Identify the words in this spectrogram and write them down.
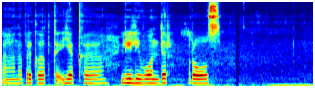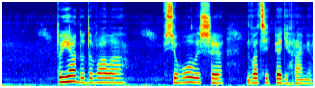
е, наприклад, як Лілі Вондер Роуз, то я додавала всього лише 25 грамів.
